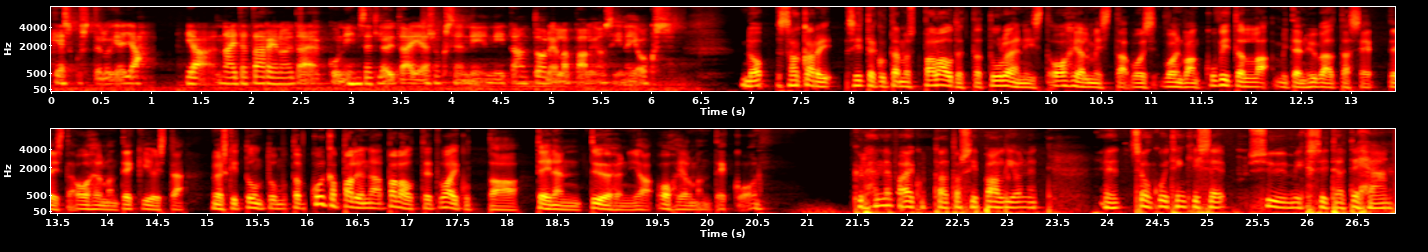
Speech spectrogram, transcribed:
keskusteluja ja, ja näitä tarinoita, kun ihmiset löytää Jeesuksen, niin niitä on todella paljon siinä joukossa. No Sakari, sitten kun tämmöistä palautetta tulee niistä ohjelmista, vois, voin vain kuvitella, miten hyvältä se teistä ohjelman tekijöistä myöskin tuntuu, mutta kuinka paljon nämä palautteet vaikuttaa teidän työhön ja ohjelman tekoon? Kyllähän ne vaikuttaa tosi paljon, että et se on kuitenkin se syy, miksi sitä tehdään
